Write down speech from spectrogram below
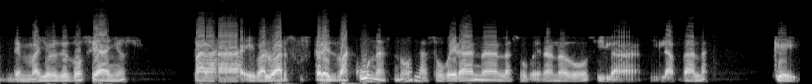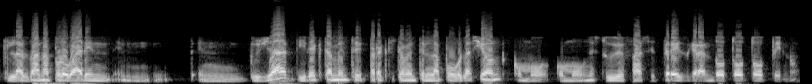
de mayores de 12 años para evaluar sus tres vacunas, ¿no? La Soberana, la Soberana 2 y la, y la Abdala, que, las van a probar en, en, en, pues ya directamente, prácticamente en la población, como, como un estudio de fase 3 grandototote, ¿no?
